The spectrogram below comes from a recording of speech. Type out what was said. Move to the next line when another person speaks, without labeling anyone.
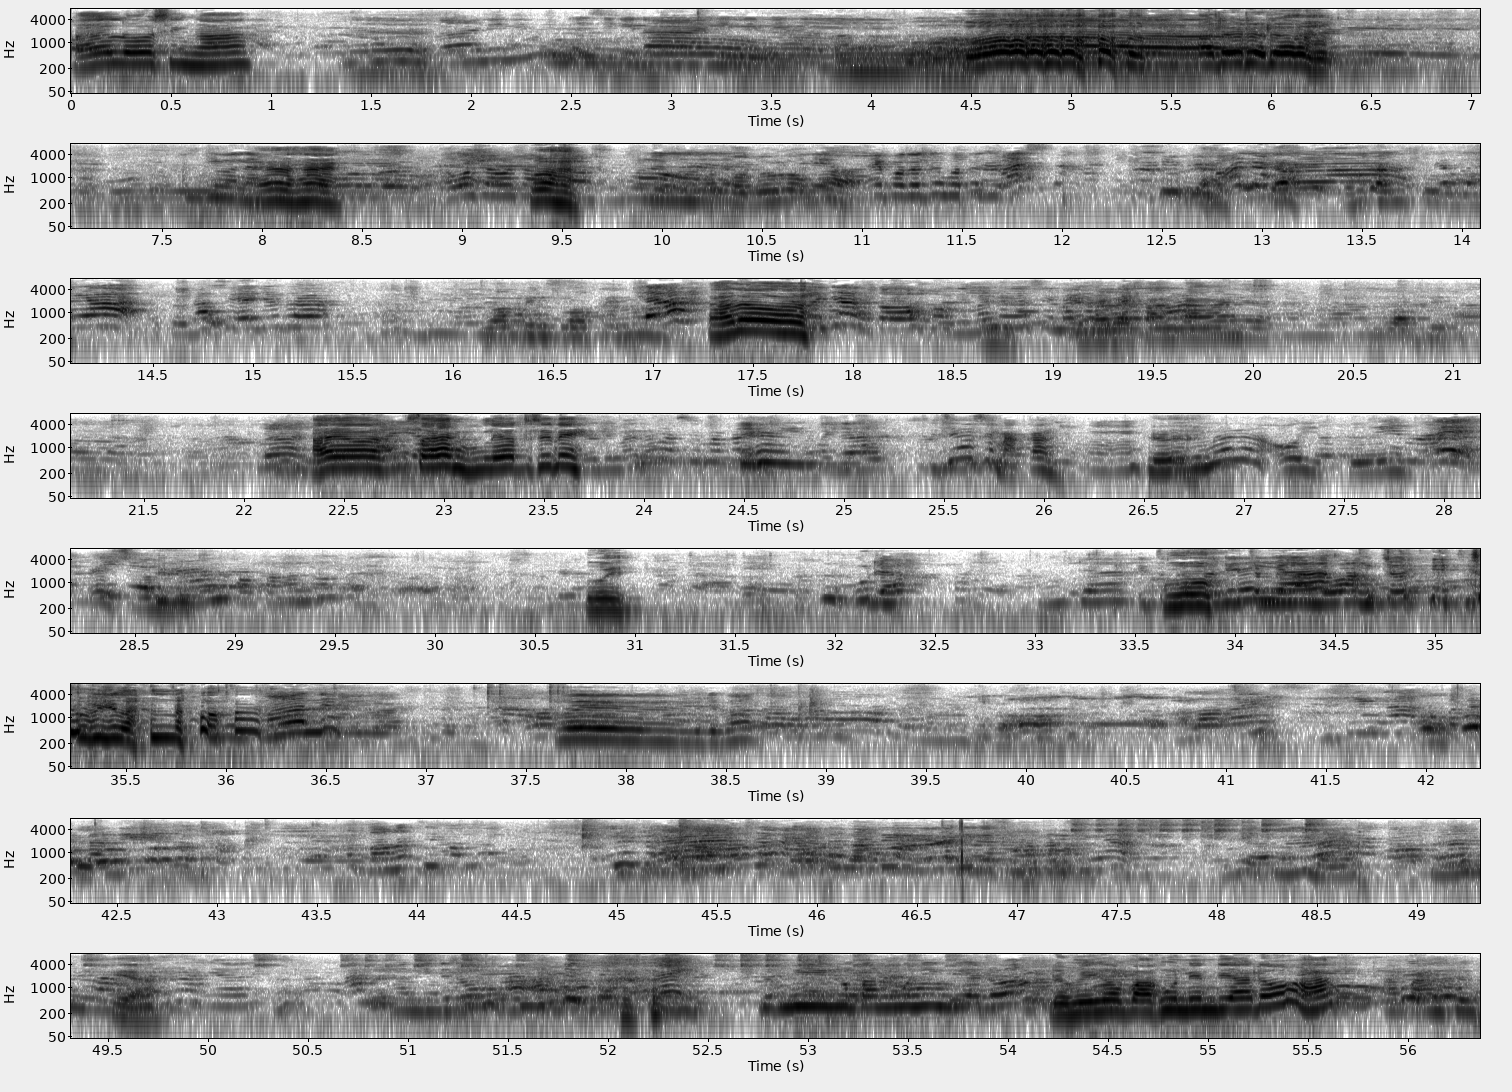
Halo singa.
Nah, ini nih, nih, sini nah, ini ini ini.
Wow. Aduh, aduh, aduh.
Gimana?
Eh, sayang.
Awas, awas,
Wah.
awas. Foto dulu enggak? Eh, foto dulu, foto dulu. Mas.
Kasih aja udah.
Halo.
Jatuh.
Ada tantangannya.
Ayo, sayang, lihat sini.
Cici masih makan? Dari mana? Oh, itu. Eh, sebelum dulu potongan dulu.
Wih,
Udah. Udah. Itu tadi cemilan doang, cuy.
cemilan doang.
Mana? Wih, gede banget.
Halo guys, di sini aku tadi. Banget sih kamu.
Iya.
Demi ngebangunin dia doang.
Demi ngebangunin dia doang.
Apaan tuh?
